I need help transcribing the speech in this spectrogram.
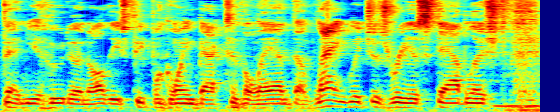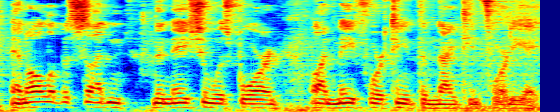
Ben Yehuda and all these people going back to the land. The language is reestablished, and all of a sudden, the nation was born on May 14th of 1948.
